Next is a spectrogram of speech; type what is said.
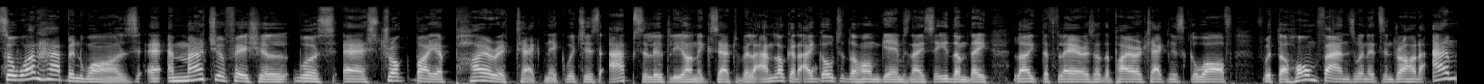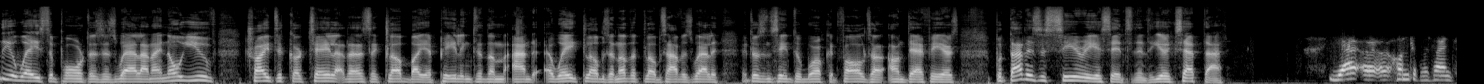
So what happened was a match official was uh, struck by a pyrotechnic, which is absolutely unacceptable. And look at, I go to the home games and I see them. They like the flares or the pyrotechnics go off with the home fans when it's in Drogheda and the away supporters as well. And I know you've tried to curtail it as a club by appealing to them, and away clubs and other clubs have as well. It, it doesn't seem to work. It falls on, on deaf ears. But that is a serious incident. You accept that? Yeah, hundred percent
